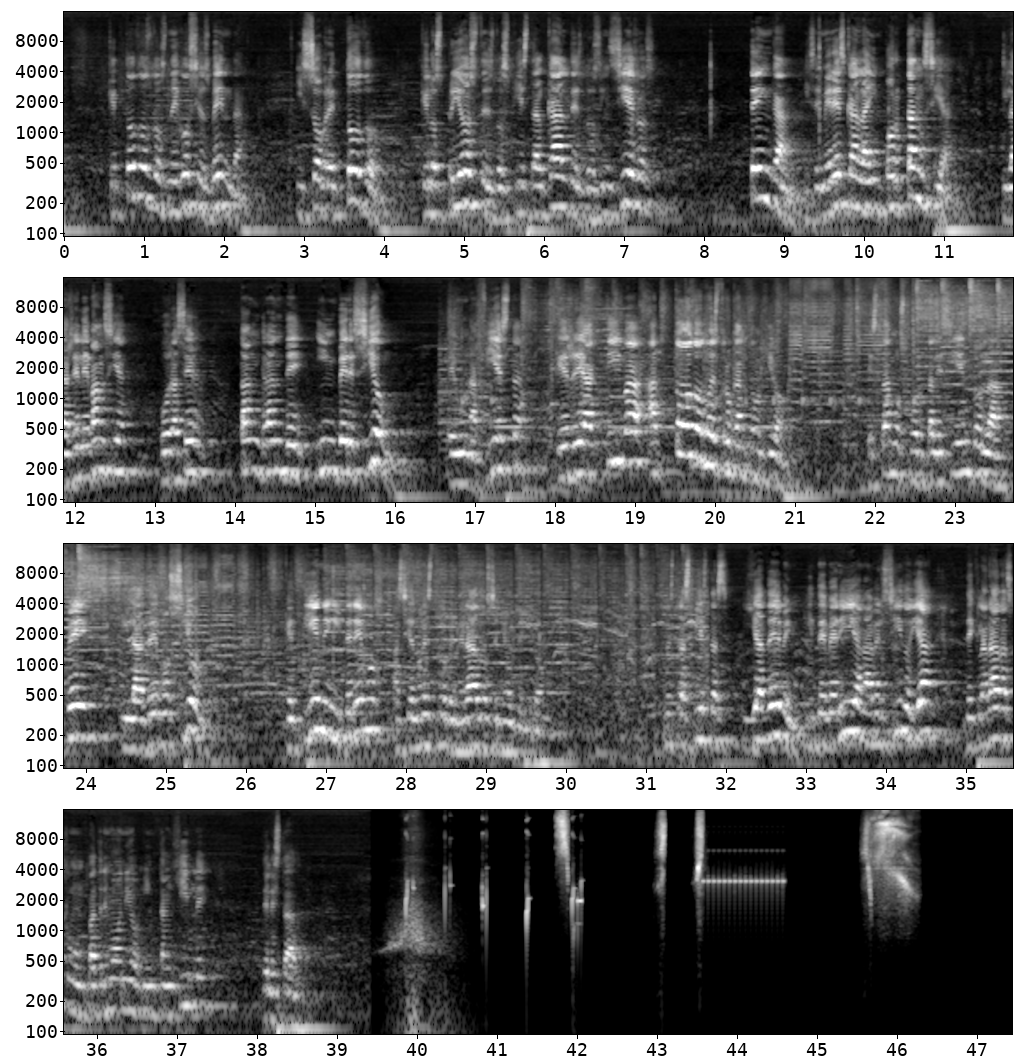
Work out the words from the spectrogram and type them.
que todos los negocios vendan y sobre todo que los priostes, los fiestalcaldes, los incierros tengan y se merezcan la importancia y la relevancia por hacer tan grande inversión en una fiesta que reactiva a todo nuestro Cantón Girón. Estamos fortaleciendo la fe y la devoción que tienen y tenemos hacia nuestro venerado Señor de Girón nuestras fiestas ya deben y deberían haber sido ya declaradas como un patrimonio intangible del Estado.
